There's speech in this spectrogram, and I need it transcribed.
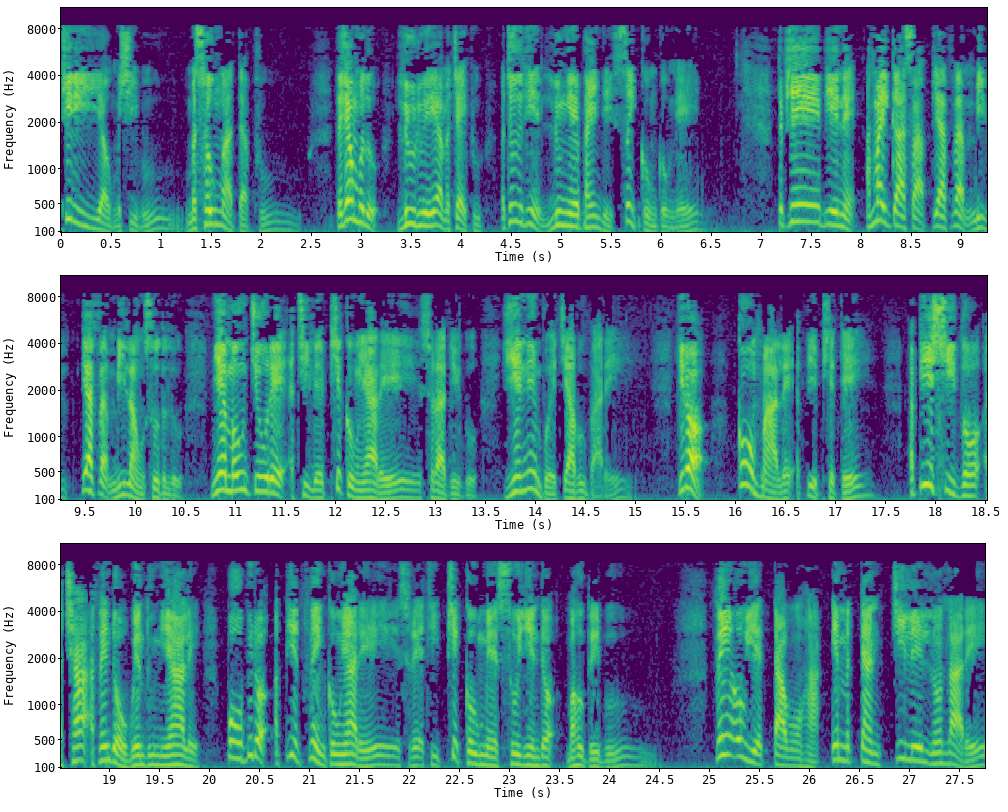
ထိထိရောက်မရှိဘူးမဆုံးမတတ်ဘူးဒါကြောင့်မလို့လူတွေကမကြိုက်ဘူးအထူးသဖြင့်လူငယ်ပိုင်းတွေစိတ်ကုံကုံနေတဖြည်းဖြည်းနဲ့အမိုက်ကစပြတ်သက်မိပြတ်သက်မိလောင်ဆိုသလိုမျက်မုံးကျိုးတဲ့အထီလည်းဖြစ်ကုန်ရတယ်ဆိုတာဒီကိုယဉ်နှင့်ပွေကြားဘူးပါတယ်ဒီတော့ကို့မှာလည်းအပြစ်ဖြစ်တယ် အပြစ်ရှိသောအခြားအသင်းတော်ဝင်သူများလေပို့ပြီးတော့အပြစ်သင့်ကုန်ရတယ်ဆိုတဲ့အထိဖြစ်ကုန်မယ်ဆိုရင်တော့မဟုတ်သေးဘူးသင်းအုပ်ရဲ့တာဝန်ဟာအင်မတန်ကြီးလေးလွန်းလှတယ်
